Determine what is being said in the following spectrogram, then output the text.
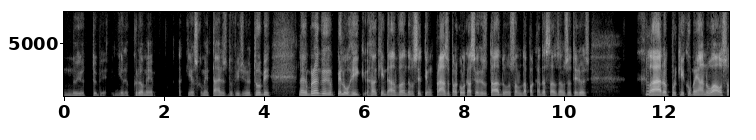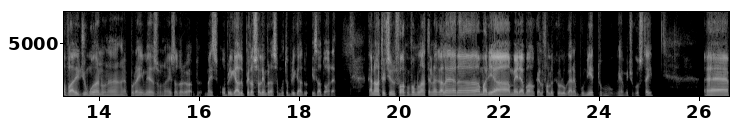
No YouTube, Guia Chrome. Aqui os comentários do vídeo no YouTube. Lembrando que pelo ranking da Wanda, você tem um prazo para colocar seu resultado, só não dá para cadastrar os anos anteriores. Claro, porque como é anual, só vale de um ano, né? É por aí mesmo, né, Isadora? Mas obrigado pela sua lembrança. Muito obrigado, Isadora. Canal Atletismo Foco, vamos lá treinar a galera. A Maria Amélia Barroquelo falou que o lugar é bonito, realmente gostei. É,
